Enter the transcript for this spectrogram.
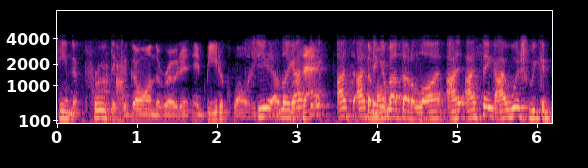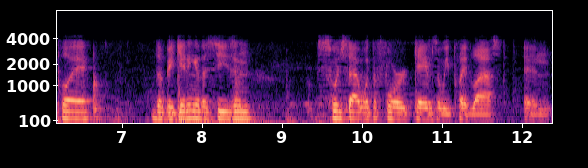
team that proved it could go on the road and, and beat a quality. Yeah, team. like Was I that think I, I think moment? about that a lot. I I think I wish we could play the beginning of the season, switch that with the four games that we played last, and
